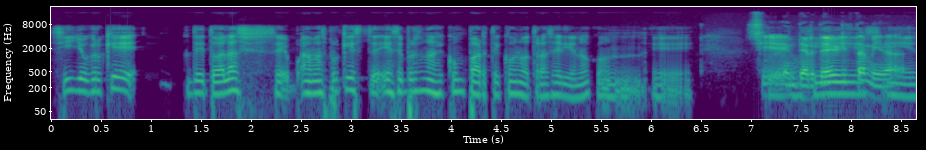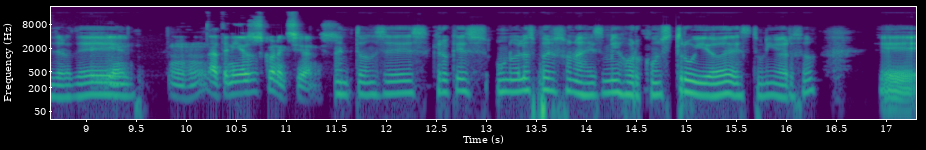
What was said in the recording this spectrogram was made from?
Sí, yo creo que de todas las, además porque este, ese personaje comparte con otra serie, ¿no? Con, eh, Sí, con en Daredevil también y bien, Daredevil. Ha tenido sus conexiones. Entonces, creo que es uno de los personajes mejor construido de este universo. eh,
